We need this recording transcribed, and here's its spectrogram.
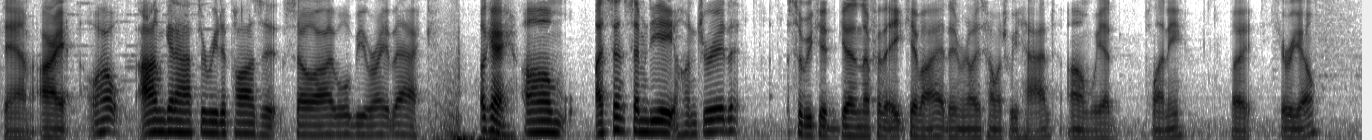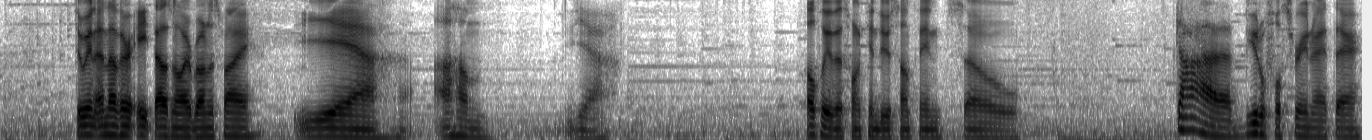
Damn. Alright. Well, I'm gonna have to redeposit, so I will be right back. Okay, um, I sent 7,800 so we could get enough for the 8k buy. I didn't realize how much we had. Um, we had plenty, but here we go. Doing another $8,000 bonus buy. Yeah. Um, yeah. Hopefully this one can do something. So, God, beautiful screen right there.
